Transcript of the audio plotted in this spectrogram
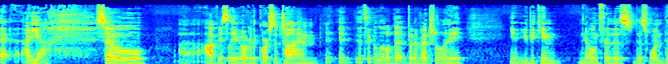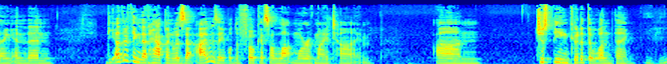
uh, yeah. So uh, obviously over the course of time, it, it, it took a little bit, but eventually, you know, you became known for this this one thing and then the other thing that happened was that I was able to focus a lot more of my time on just being good at the one thing. Mm-hmm.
